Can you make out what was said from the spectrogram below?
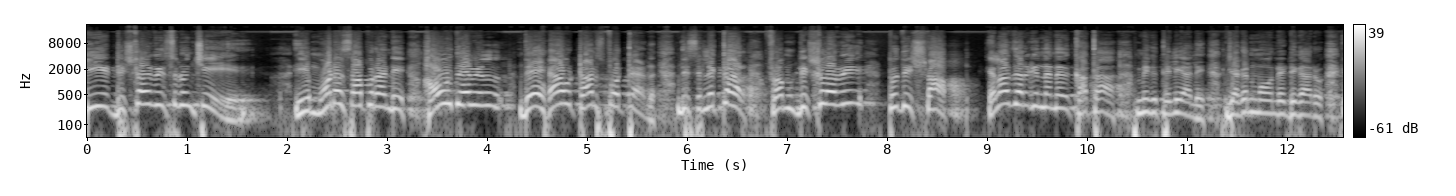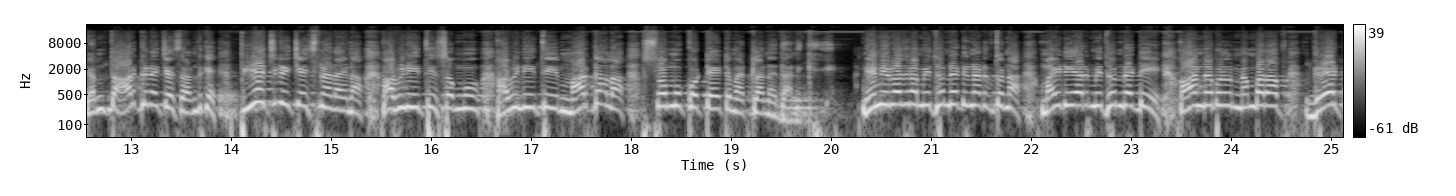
ఈ డిస్టరీస్ నుంచి ఈ modus operandi how they will they have transported this liquor from distillery to the shop ఎలా జరిగిందనేది కథ మీకు తెలియాలి. జగన్మోహన్ రెడ్డి గారు ఎంత ఆర్గనైజ్ చేశారు. అందుకే పిహెచ్డి చేసినాడు ఆయన. అవినీతి సొమ్ము అవినీతి మార్గాల సొమ్ము కొట్టేయటం ఎట్లానే దానికి? నేను ఈ రోజున మిథున్ రెడ్డిని అడుగుతున్నా. My dear Mithun Reddy honourable member of great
